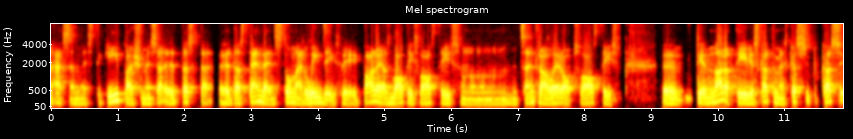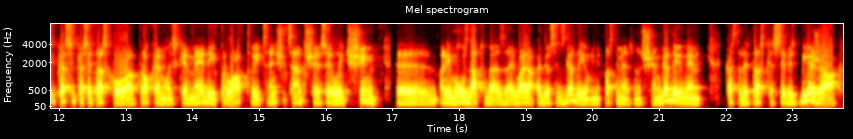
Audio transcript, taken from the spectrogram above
neesam mēs tik īpaši. Mēs, tas, tā, tās tendences tomēr ir līdzīgas arī pārējās Baltijas valstīs un, un, un Centrāla Eiropas valstīs. Eh, tie narratīvi, ja skatāmies, kas, kas, kas, kas ir tas, ko prokremliskie mēdīji par Latviju cenš, centušies ir līdz šim. Eh, arī mūsu datubāzē ir vairāk kā 200 gadījumi. Ja paskatāmies uz šiem gadījumiem, kas tad ir tas, kas ir visbiežāk,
